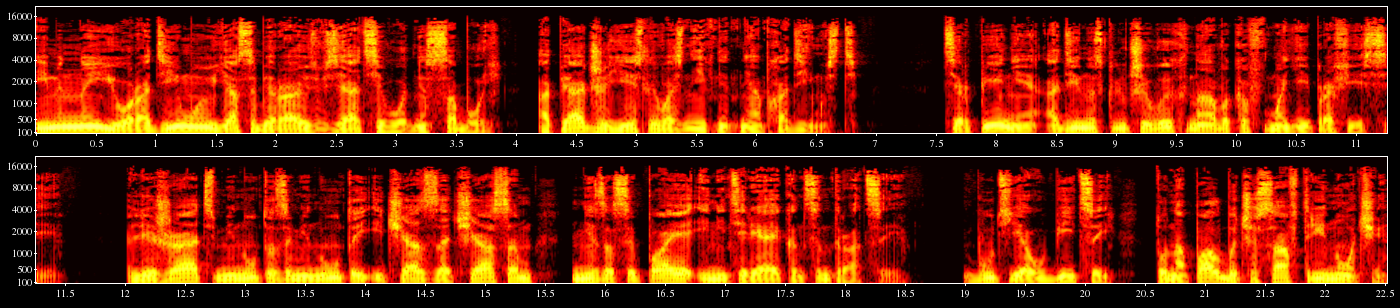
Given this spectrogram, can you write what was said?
Именно ее родимую я собираюсь взять сегодня с собой. Опять же, если возникнет необходимость. Терпение – один из ключевых навыков в моей профессии. Лежать минута за минутой и час за часом, не засыпая и не теряя концентрации. Будь я убийцей, то напал бы часа в три ночи,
